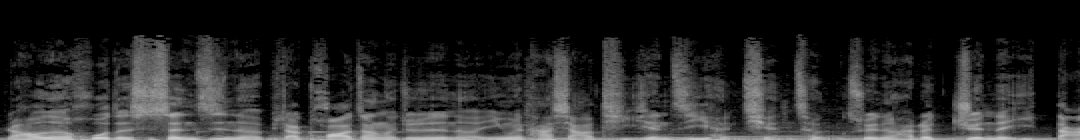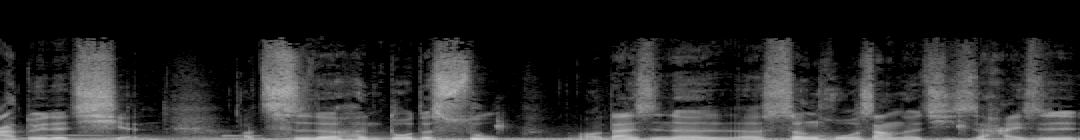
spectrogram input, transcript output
然后呢，或者是甚至呢，比较夸张的，就是呢，因为他想要体现自己很虔诚，所以呢，他就捐了一大堆的钱啊，吃了很多的素哦，但是呢，呃，生活上呢，其实还是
